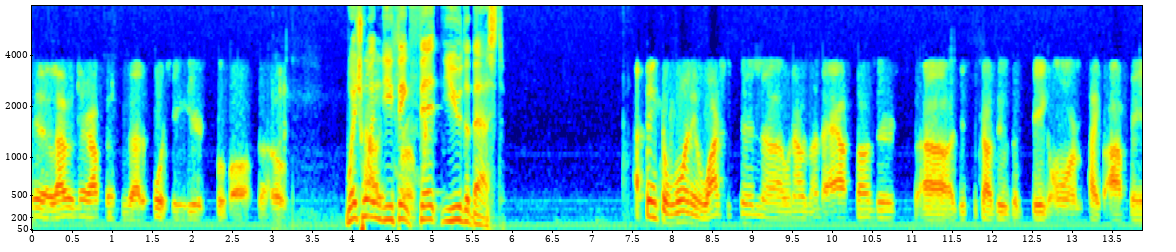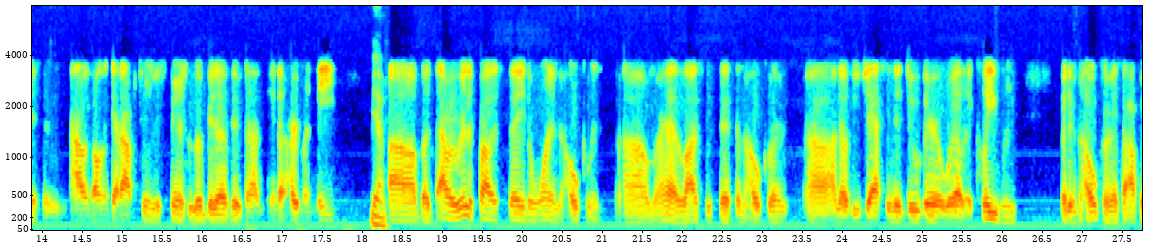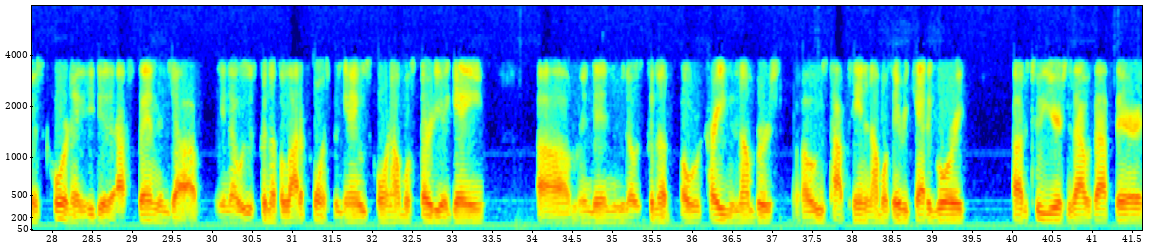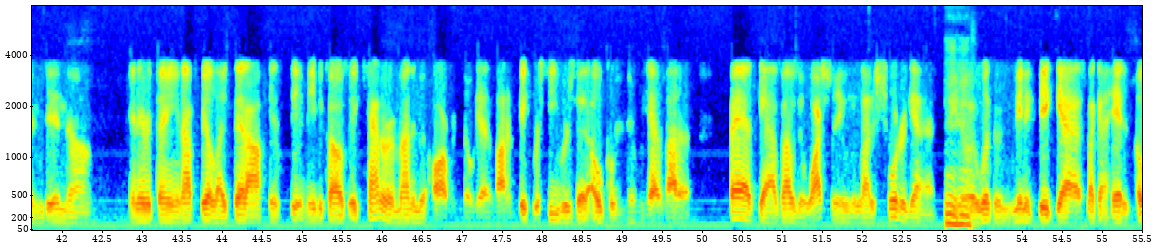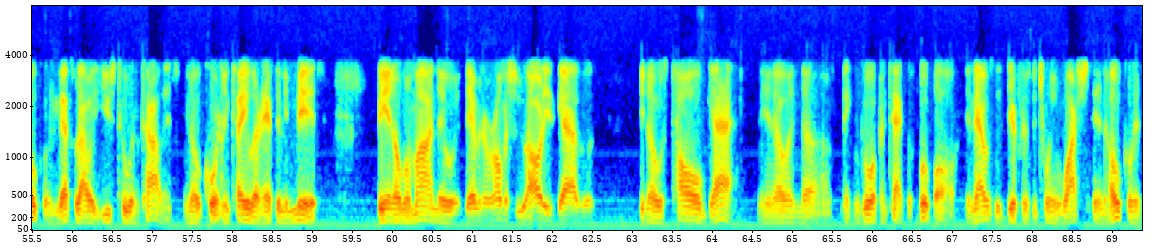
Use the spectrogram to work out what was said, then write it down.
yeah eleven their offenses out of fourteen years of football. So Which one do you think fit you the best? I think the one in Washington uh, when I was under Al Saunders, uh, just because it was a big arm type offense, and I was only got opportunity to experience a little bit of it, and it hurt my knee. Yeah. Uh, but I would really probably say the one in Oakland. Um, I had a lot of success in Oakland. Uh, I know Hue Jackson did do very well at Cleveland, but in Oakland as offensive coordinator, he did an outstanding job. You know, we was putting up a lot of points per game. We was scoring almost 30 a game. Um, and then, you know, was putting up over crazy numbers. Uh, we was top 10 in almost every category uh, the two years that I was out there. And then, uh, and everything. And I feel like that offense fit me because it kind of reminded me of Auburn. So we had a lot of big receivers at Oakland, and we had a lot of fast guys. I was in Washington, it was a lot of shorter guys. You know, it wasn't many big guys like I had in Oakland. That's what I was used to in college. You know, Courtney Taylor, Anthony Mix, Ben Obomanu, Devin Aromashodu, all these guys was, you know, tall guys. You know, and uh, they can go up and tackle football, and that was the difference between Washington and Oakland.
